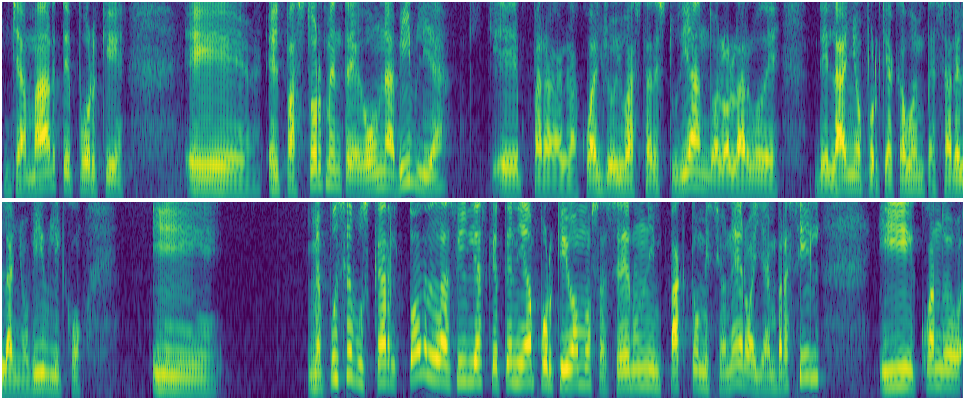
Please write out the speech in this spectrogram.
llamarte porque eh, el pastor me entregó una Biblia eh, para la cual yo iba a estar estudiando a lo largo de, del año porque acabo de empezar el año bíblico. Y me puse a buscar todas las Biblias que tenía porque íbamos a hacer un impacto misionero allá en Brasil. Y cuando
